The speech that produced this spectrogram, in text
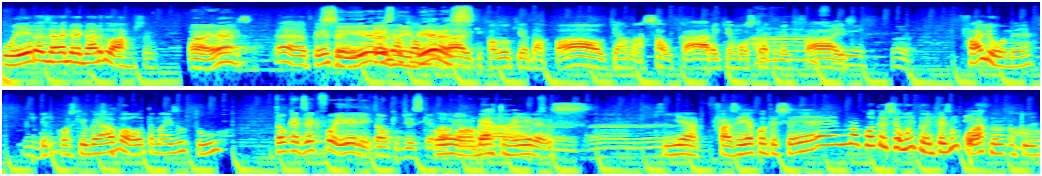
O Eiras era gregário do Armstrong. Ah, é? É, pensa, Sem ele é o que é o que falou que ia dar pau, que ia amassar o cara, que ia mostrar como é que faz. Ah. Falhou, né? Uhum. Ele conseguiu ganhar a volta, mas o Tour Então quer dizer que foi ele, então, que disse que ia Foi, dar pau no Roberto Armstrong. Reiras. Ah. que ia fazer e acontecer, é, não aconteceu muito não, ele fez um quarto no Tour.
